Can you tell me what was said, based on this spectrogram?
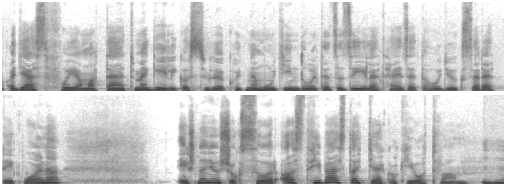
a gyász folyamatát megélik a szülők, hogy nem úgy indult ez az élethelyzet, ahogy ők szerették volna. És nagyon sokszor azt hibáztatják, aki ott van. Uh-huh.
